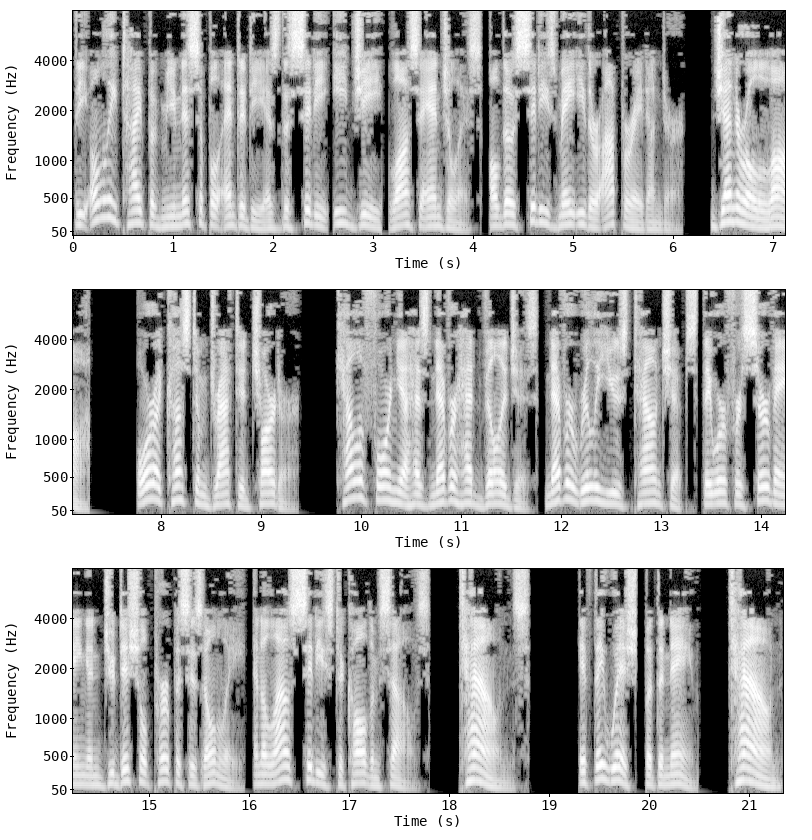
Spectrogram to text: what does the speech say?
The only type of municipal entity is the city e.g., Los Angeles, although cities may either operate under «general law» or a custom-drafted charter. California has never had villages, never really used townships they were for surveying and judicial purposes only, and allows cities to call themselves «towns» if they wish, but the name «town»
